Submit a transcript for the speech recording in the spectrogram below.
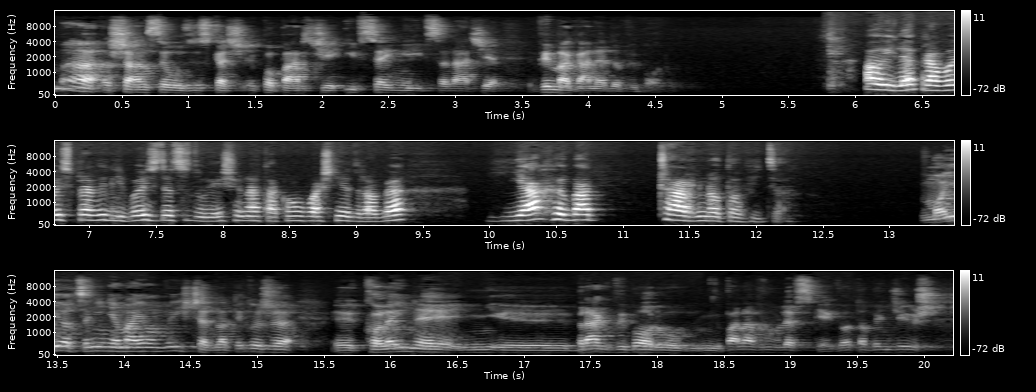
ma szansę uzyskać poparcie i w Sejmie, i w Senacie wymagane do wyboru. O ile Prawo i Sprawiedliwość zdecyduje się na taką właśnie drogę, ja chyba czarno to widzę. W mojej ocenie nie mają wyjścia, dlatego że e, kolejny e, brak wyboru pana Wróblewskiego to będzie już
